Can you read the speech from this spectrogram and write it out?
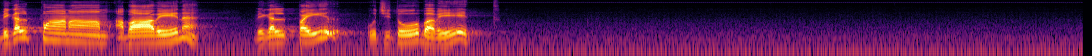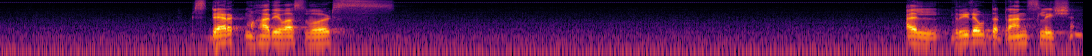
vigalpanam abhavena vigalpair uchito bhavet. It's direct Mahadeva's words. I'll read out the translation.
